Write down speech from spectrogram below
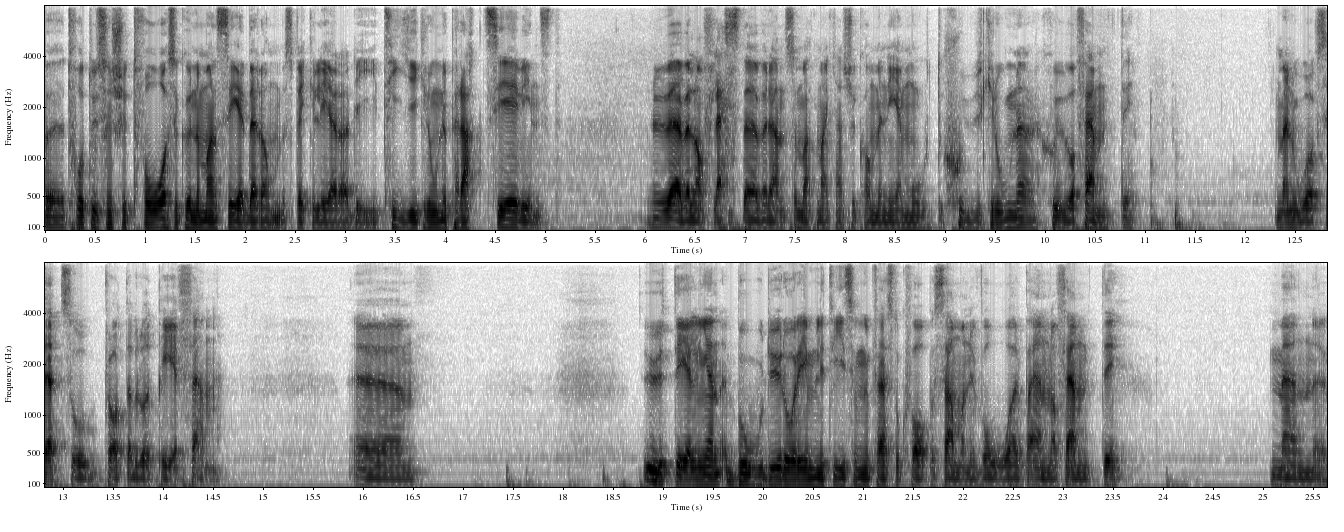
eh, 2022 så kunde man se där de spekulerade i 10 kronor per aktie i vinst. Nu är väl de flesta överens om att man kanske kommer ner mot 7 kronor, 7,50. Men oavsett så pratar vi då ett P5. Eh, utdelningen borde ju då rimligtvis ungefär stå kvar på samma nivåer på 1,50. Men eh,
